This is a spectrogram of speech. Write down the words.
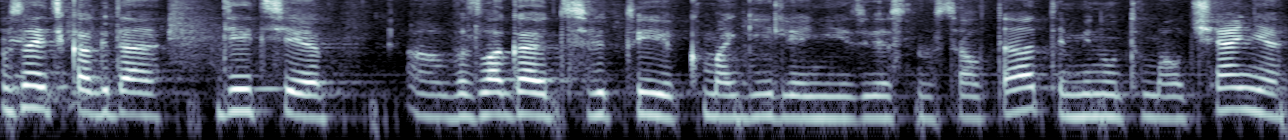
Вы знаете, когда дети э, возлагают цветы к могиле неизвестного солдата, минута молчания,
